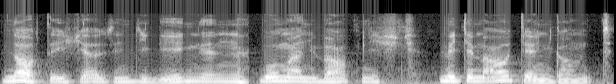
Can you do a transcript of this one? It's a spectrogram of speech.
noch sicher sind die Gegenden, wo man überhaupt nicht mit dem Auto hinkommt.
